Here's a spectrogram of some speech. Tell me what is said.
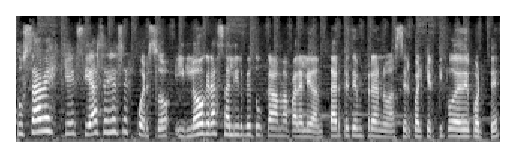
tú sabes que si haces ese esfuerzo y logras salir de tu cama para levantarte temprano a hacer cualquier tipo de deporte,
